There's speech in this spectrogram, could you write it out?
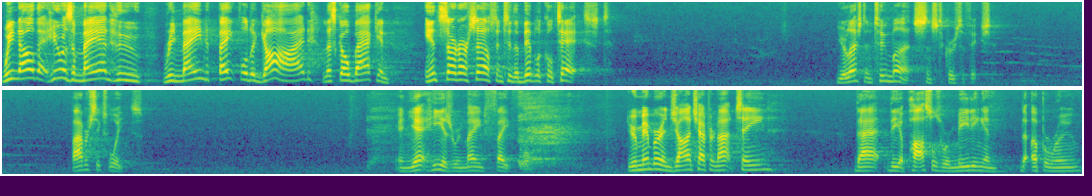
We know that here was a man who remained faithful to God. Let's go back and insert ourselves into the biblical text. You're less than two months since the crucifixion, five or six weeks. And yet he has remained faithful. Do you remember in John chapter 19? that the apostles were meeting in the upper room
